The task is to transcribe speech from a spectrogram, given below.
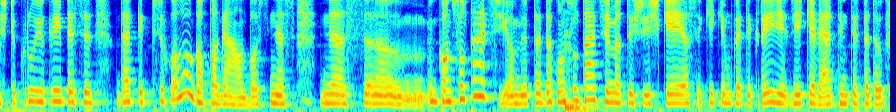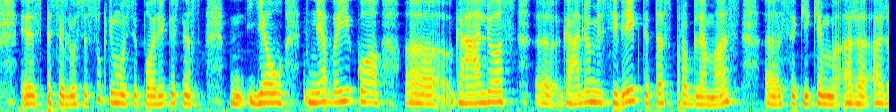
iš tikrųjų kreipiasi dar tik psichologo pagalbos, nes, nes konsultacijom ir tada konsultacijų metu išaiškėja, sakykime, kad tikrai reikia vertinti ir pedaug, specialiuosius ūkdymosi poreikius, nes jau ne vaiko galios, uh, galiomis įveikti tas problemas, sakykime, ar, ar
